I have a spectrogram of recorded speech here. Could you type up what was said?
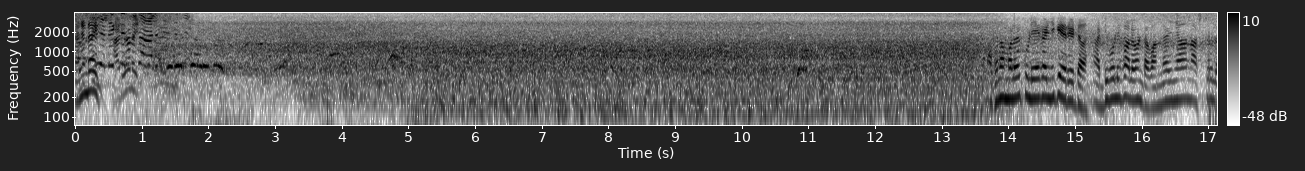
എങ്ങനെയുണ്ടായി അപ്പോൾ നമ്മൾ കുളിയെ കഴിഞ്ഞ് കയറിയിട്ടാണ് അടിപൊളി സ്ഥലമുണ്ടോ വന്നു കഴിഞ്ഞാൽ നഷ്ടമില്ല.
